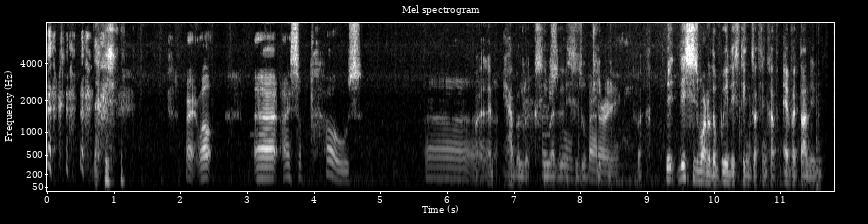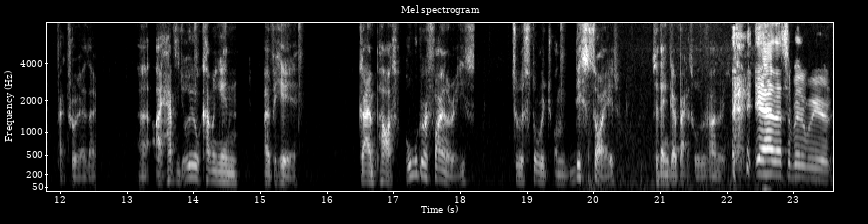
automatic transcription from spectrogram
Right, well, uh, I suppose. Uh, right, let me have a look, see whether this is all keeping battery. This is one of the weirdest things I think I've ever done in Factorio, though. Uh, I have the oil coming in over here, going past all the refineries to a storage on this side, to then go back to all the refineries. yeah, that's a bit weird.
